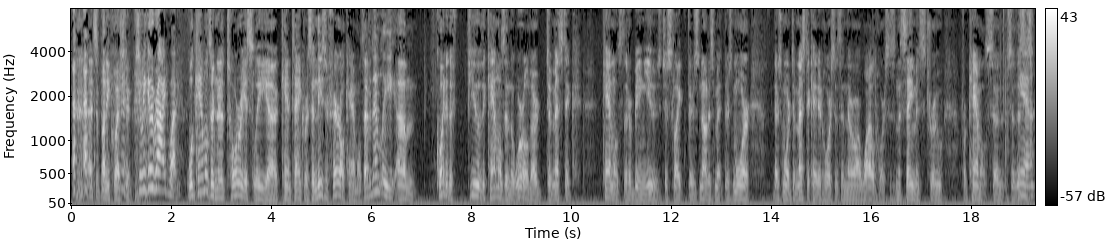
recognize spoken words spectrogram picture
That's a funny question. Should we go ride one? Well, camels are notoriously uh, cantankerous, and these are feral camels. Evidently, um, quite a few of the camels in the world are domestic camels that are being used. Just like there's not as ma- there's more there's more domesticated horses than there are wild horses, and the same is true for camels. So, so this Yeah. is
